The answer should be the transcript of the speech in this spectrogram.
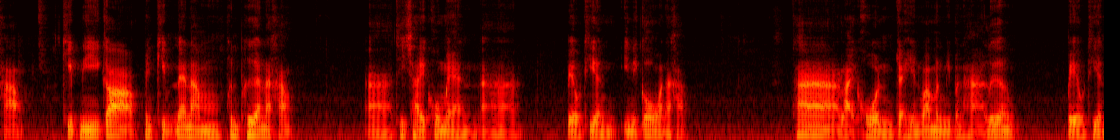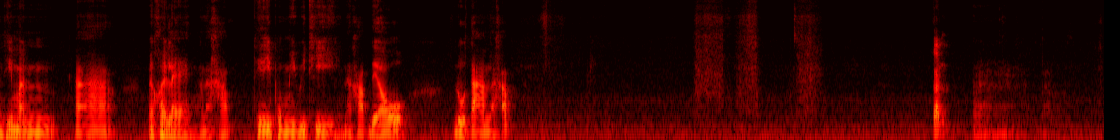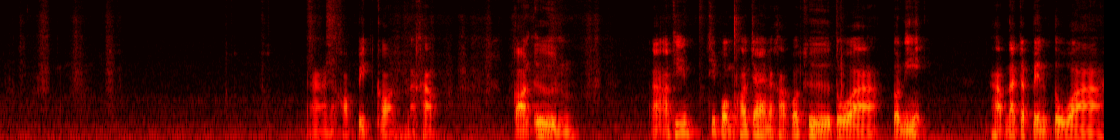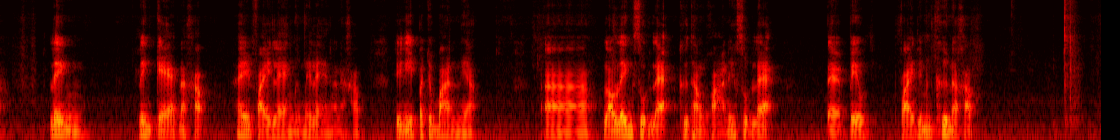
ครับ คลิปนี้ก็เป็นคลิปแนะนำเพื่อนๆนะครับอ่าที่ใช้โคแมนอ่าเปลเทียนอินิโก้นะครับ ถ้าหลายคนจะเห็นว่ามันมีปัญหาเรื่องเปลเทียนที่มันอ่าไม่ค่อยแรงนะครับ ทีนี้ผมมีวิธีนะครับ เดี๋ยวดูตามนะครับ ก็ อ่าเดี๋ยวขอปิดก่อนนะครับ ก่อนอื่นอ่าเอาที่ที่ผมเข้าใจนะครับก็คือตัวตัวนี้นะครับน่าจะเป็นตัวเร่งเร่งแก๊สนะครับ ให้ไฟแรงหรือไม่แรงนะครับ ทีนี้ปัจจุบันเนี่ยเราเร่งสุดแล้วคือทางขวานี่สุดแล้ว แต่เปลวไฟที่มันขึ้นนะครับ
